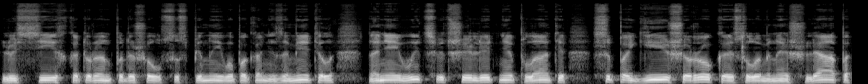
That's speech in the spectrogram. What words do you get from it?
Люси, к которой он подошел со спины, его пока не заметила. На ней выцветшее летнее платье, сапоги, широкая соломенная шляпа.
